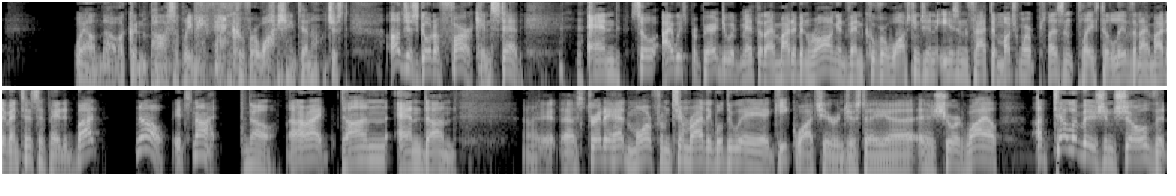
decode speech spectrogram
well, no, it couldn't possibly be Vancouver, Washington. I'll just I'll just go to Fark instead. and so I was prepared to admit that I might have been wrong, and Vancouver, Washington is in fact a much more pleasant place to live than I might have anticipated. But no, it's not. No. All right, done and done. All right. Uh, straight ahead, more from Tim Riley. We'll do a, a Geek Watch here in just a, uh, a short while. A television show that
